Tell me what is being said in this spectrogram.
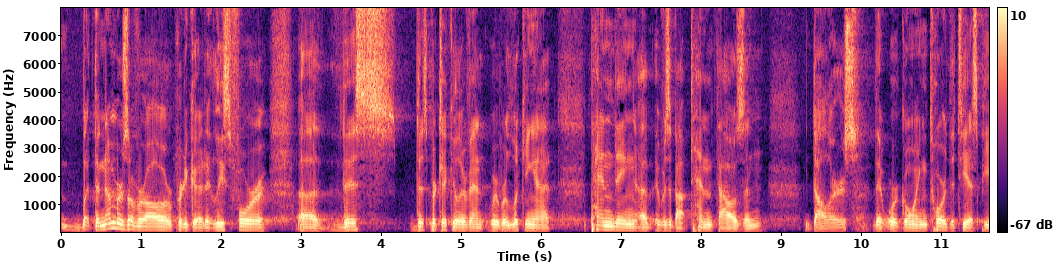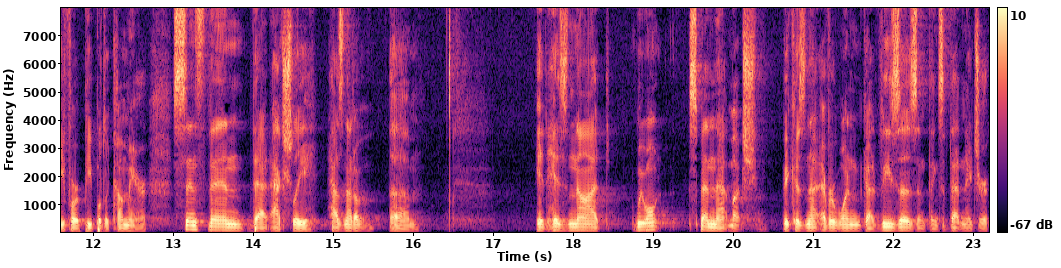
but the numbers overall are pretty good, at least for uh, this this particular event. We were looking at pending. Uh, it was about ten thousand dollars that were going toward the TSP for people to come here. Since then, that actually has not. Um, it has not. We won't spend that much because not everyone got visas and things of that nature.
